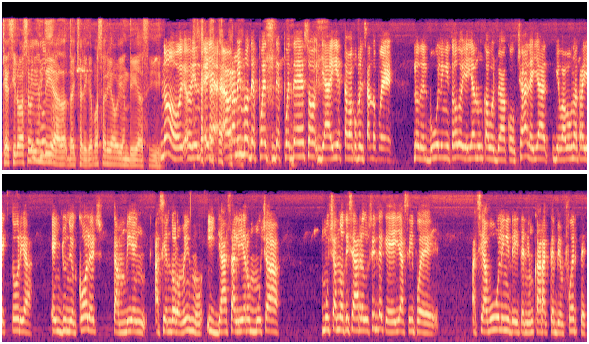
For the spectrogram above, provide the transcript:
Que si lo hace hoy en día, Daichali, ¿qué pasaría hoy en día si...? No, ella, ahora mismo después, después de eso, ya ahí estaba comenzando pues lo del bullying y todo, y ella nunca volvió a coachar, ella llevaba una trayectoria en Junior College también haciendo lo mismo, y ya salieron muchas muchas noticias a reducir de que ella sí pues hacía bullying y, tenía un carácter bien fuerte.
